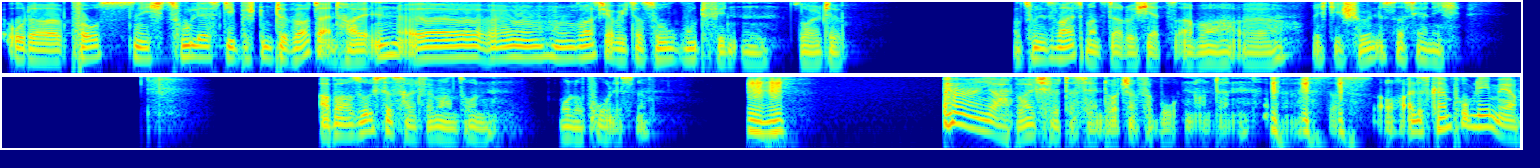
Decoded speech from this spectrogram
oder Posts nicht zulässt, die bestimmte Wörter enthalten, äh, äh, weiß ich, ob ich das so gut finden sollte. Also zumindest weiß man es dadurch jetzt, aber äh, richtig schön ist das ja nicht. Aber so ist das halt, wenn man so ein Monopol ist. Ne? Mhm. Ja, bald wird das ja in Deutschland verboten und dann äh, ist das auch alles kein Problem mehr.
